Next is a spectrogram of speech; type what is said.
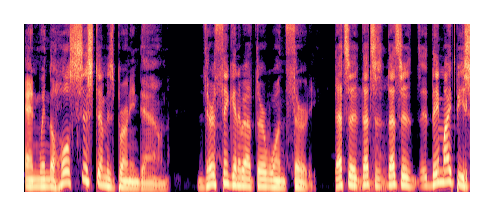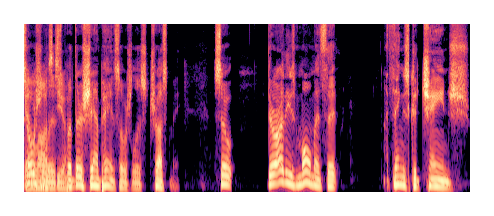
And when the whole system is burning down, they're thinking about their 130. That's a that's a that's a they might be Mm. think I lost socialists, but they're champagne socialists, trust me. So there are these moments that things could change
